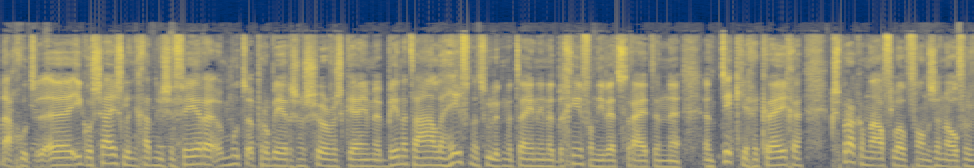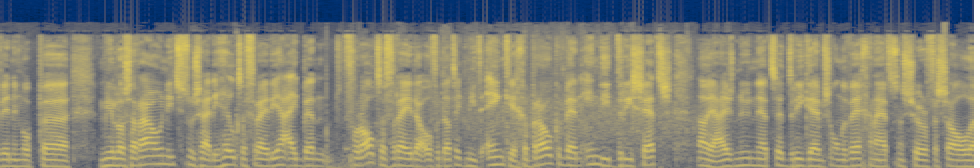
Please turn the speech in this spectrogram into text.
Nou goed, uh, Igor Sijsling gaat nu serveren. Moet proberen zijn service game binnen te halen. Heeft natuurlijk meteen in het begin van die wedstrijd een, eh, een tikje gekregen. Ik sprak hem na afloop van zijn overwinning op Milos Raonic. Toen zei hij heel tevreden. Ja, ik ben vooral tevreden over dat ik niet één keer gebroken ben in die drie sets. Nou ja, hij is nu net drie games onderweg en hij heeft zijn service al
